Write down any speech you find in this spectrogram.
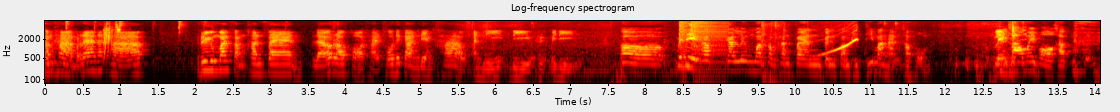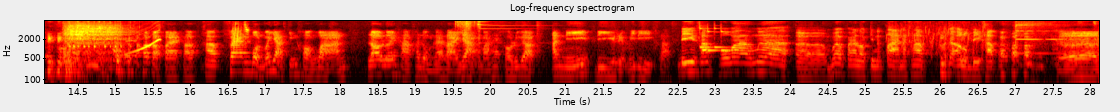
คำถามแรกนะครับลืมวันสำคัญแฟน แล้วเราขอถ่ายโทษด้วยการเลี้ยงข้าว อันนี้ดีหรือไม่ดี เอ่อไม่ดีครับการลืมวันสำคัญแฟนเป็นความผิดที่มหันต์ครับผมเลี้ยงข้าวไม่พอครับ ข้อต่อไปครับ ครับ แฟนบ่นว่าอยากกินของหวาน เราเลยหาขนมหลาย ๆ อย่างมาให้เขาเลือก อันนี้ดีหรือไม่ดีครับ ดีครับ เพราะว่าเมื่อเอ่อเมื่อแฟนเรากินน้ำตาลนะครับเขาจะอารมณ์ดีครับ เออ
